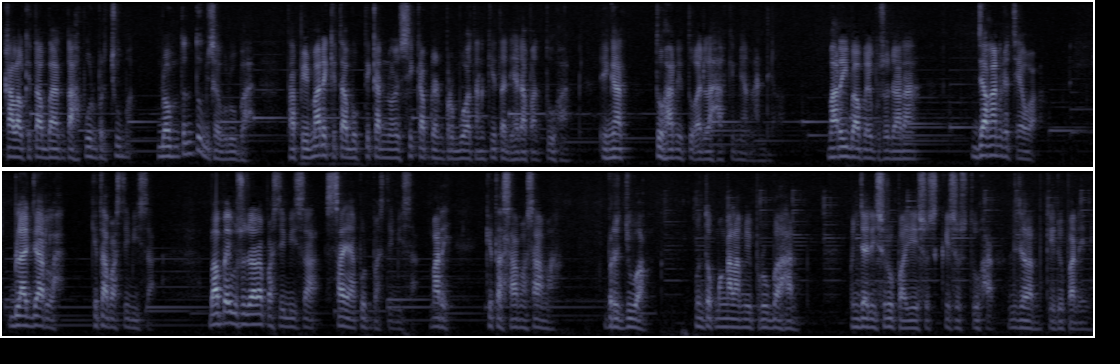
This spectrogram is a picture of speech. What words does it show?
kalau kita bantah pun percuma, belum tentu bisa berubah. Tapi mari kita buktikan melalui sikap dan perbuatan kita di hadapan Tuhan. Ingat, Tuhan itu adalah hakim yang adil. Mari Bapak Ibu Saudara, jangan kecewa. Belajarlah, kita pasti bisa. Bapak Ibu Saudara pasti bisa, saya pun pasti bisa. Mari kita sama-sama berjuang untuk mengalami perubahan menjadi serupa Yesus Kristus Tuhan di dalam kehidupan ini.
